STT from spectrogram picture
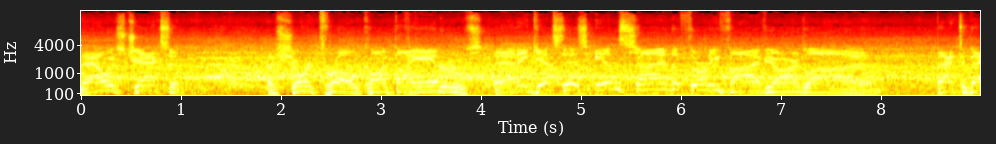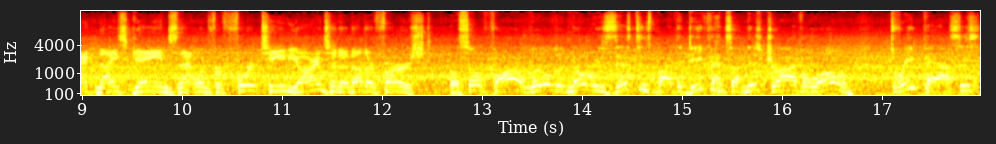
Now it's Jackson. A short throw caught by Andrews. And he gets this inside the 35-yard line. Back-to-back -back nice gains. That one for 14 yards and another first. Well, so far, little to no resistance by the defense on this drive alone. Three passes,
